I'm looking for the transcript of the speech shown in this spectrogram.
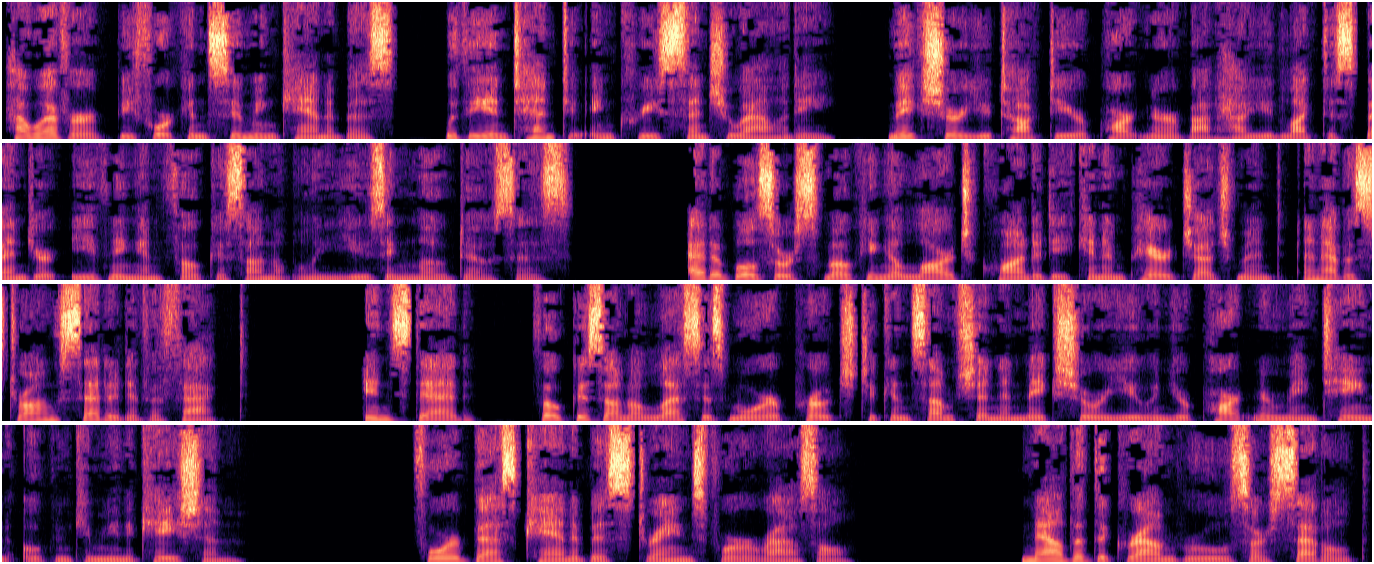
However, before consuming cannabis, with the intent to increase sensuality, make sure you talk to your partner about how you'd like to spend your evening and focus on only using low doses. Edibles or smoking a large quantity can impair judgment and have a strong sedative effect. Instead, focus on a less is more approach to consumption and make sure you and your partner maintain open communication. 4 Best Cannabis Strains for Arousal. Now that the ground rules are settled,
